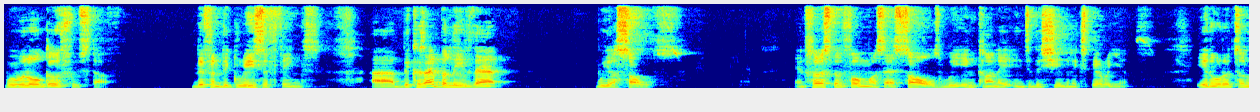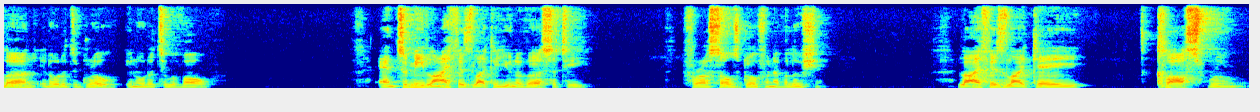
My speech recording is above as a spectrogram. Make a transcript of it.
we will all go through stuff, different degrees of things, uh, because I believe that we are souls. And first and foremost, as souls, we incarnate into this human experience in order to learn, in order to grow, in order to evolve. And to me, life is like a university for our soul's growth and evolution. Life is like a classroom,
